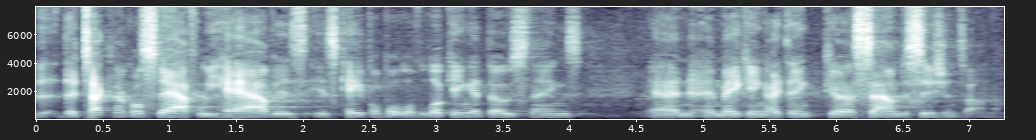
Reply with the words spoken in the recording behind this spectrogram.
the- the technical staff we have is, is capable of looking at those things and, and making, I think, uh, sound decisions on them.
